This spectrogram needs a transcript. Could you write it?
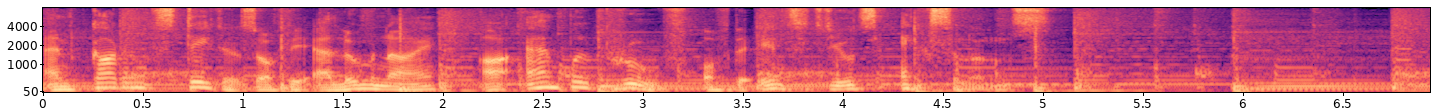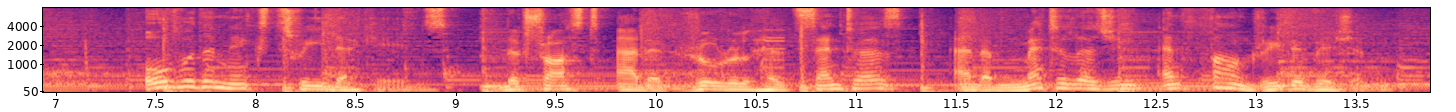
and current status of the alumni are ample proof of the Institute's excellence. Over the next three decades, the Trust added rural health centers and a metallurgy and foundry division.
